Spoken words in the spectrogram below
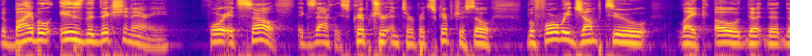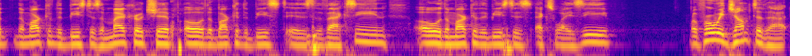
The Bible is the dictionary for itself. Exactly. Scripture interprets scripture. So before we jump to like, oh, the, the, the, the mark of the beast is a microchip. Oh, the mark of the beast is the vaccine. Oh, the mark of the beast is XYZ. Before we jump to that,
